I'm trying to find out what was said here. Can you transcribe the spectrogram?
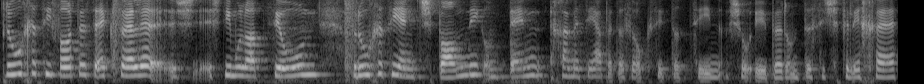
brauchen sie vor der sexuellen Stimulation, brauchen sie Entspannung und dann kommen sie eben das Oxytocin schon über. Und das ist vielleicht eine,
